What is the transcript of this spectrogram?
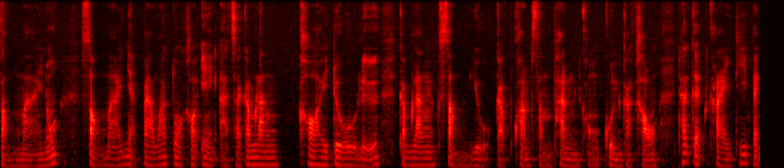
สองไม้เนาะสองไม้เนี่ยแปลว่าตัวเขาเองอาจจะกำลังคอยดูหรือกำลังส่องอยู่กับความสัมพันธ์ของคุณกับเขา ถ้าเกิดใครที่เป็น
